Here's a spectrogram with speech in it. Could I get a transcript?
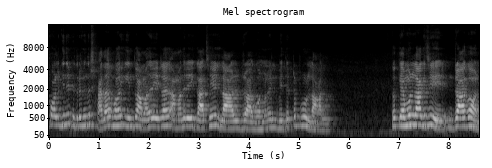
ফল কিন্তু ভেতরে কিন্তু সাদা হয়, কিন্তু আমাদের এটা, আমাদের এই গাছে লাল ড্রাগন মানে ভেতরটা পুরো লাল। তো কেমন লাগছে ড্রাগন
